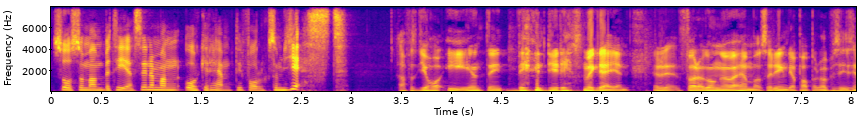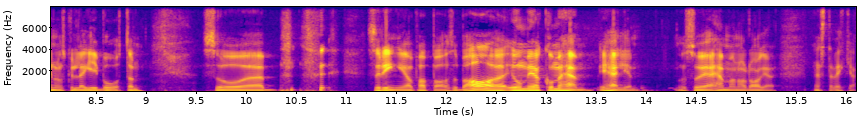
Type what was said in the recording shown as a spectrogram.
så som man beter sig när man åker hem till folk som gäst. Ja, fast jag är ju inte... Det, det är det som är grejen. Förra gången jag var hemma så ringde jag pappa. Det var precis innan de skulle lägga i båten. Så, eh, så ringer jag pappa och så bara ah, jo, men jag kommer hem i helgen. Och så är jag hemma några dagar nästa vecka.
